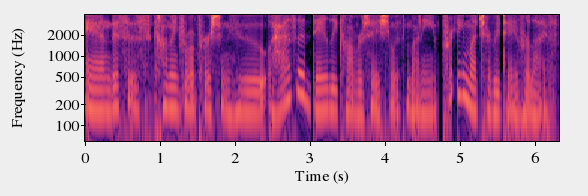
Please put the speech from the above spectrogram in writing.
And this is coming from a person who has a daily conversation with money pretty much every day of her life.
